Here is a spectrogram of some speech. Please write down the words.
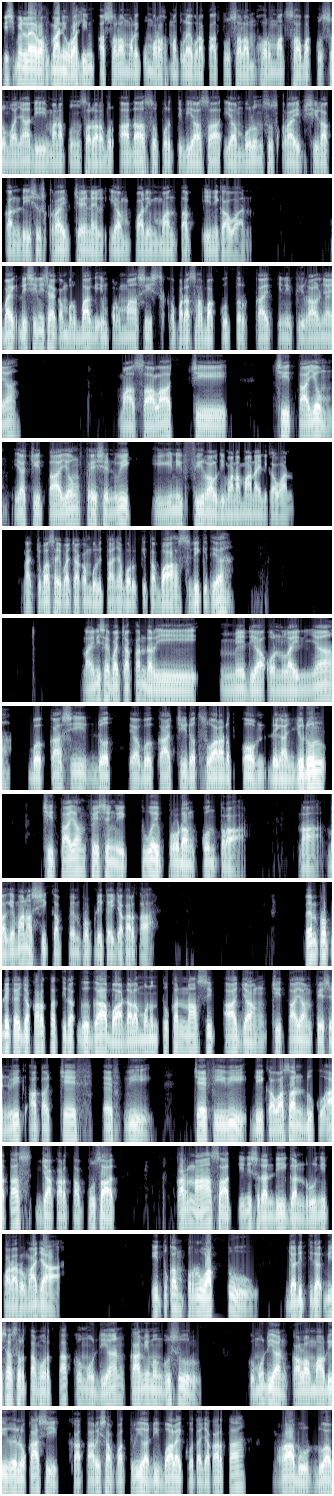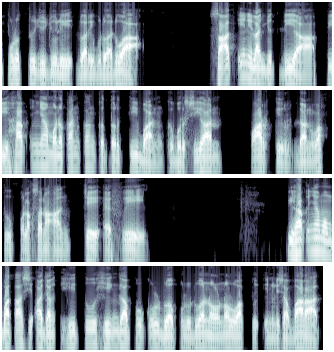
Bismillahirrahmanirrahim. Assalamualaikum warahmatullahi wabarakatuh. Salam hormat sahabatku semuanya di mana pun saudara berada. Seperti biasa yang belum subscribe silakan di subscribe channel yang paling mantap ini kawan. Baik di sini saya akan berbagi informasi kepada sahabatku terkait ini viralnya ya. Masalah Ci Citayum ya Citayum Fashion Week ini viral di mana-mana ini kawan Nah, coba saya bacakan beritanya baru kita bahas sedikit ya. Nah, ini saya bacakan dari media online-nya bekasi. ya bekasi.suara.com dengan judul Citayam Fashion Week tuai pro dan kontra. Nah, bagaimana sikap Pemprov DKI Jakarta? Pemprov DKI Jakarta tidak gegabah dalam menentukan nasib ajang Citayam Fashion Week atau CFV, CVW di kawasan Duku Atas, Jakarta Pusat. Karena saat ini sedang digandrungi para remaja. Itu kan perlu waktu, jadi tidak bisa serta-merta kemudian kami menggusur. Kemudian kalau mau direlokasi, kata Risa Patria di Balai Kota Jakarta, Rabu 27 Juli 2022. Saat ini lanjut dia, pihaknya menekankan ketertiban, kebersihan, parkir, dan waktu pelaksanaan CFW. Pihaknya membatasi ajang itu hingga pukul 22.00 waktu Indonesia Barat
